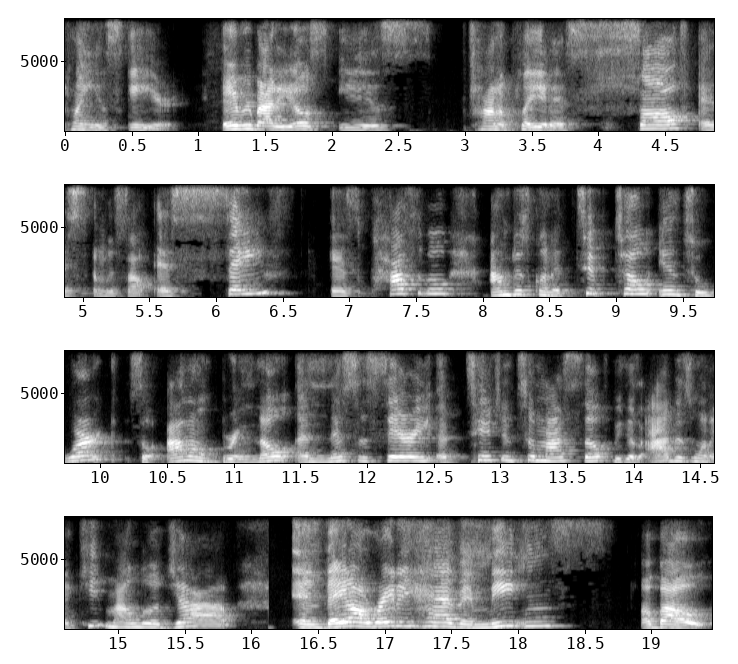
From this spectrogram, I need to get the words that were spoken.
playing scared. Everybody else is trying to play it as soft as I mean, soft, as safe as possible. I'm just going to tiptoe into work so I don't bring no unnecessary attention to myself because I just want to keep my little job. And they already having meetings about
